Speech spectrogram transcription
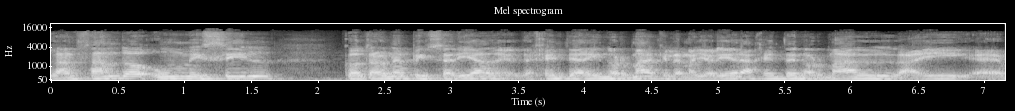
lanzando un misil contra una pizzería de, de gente ahí normal? Que la mayoría era gente normal ahí, eh,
